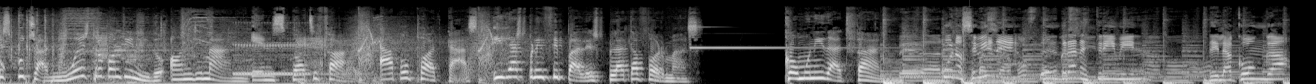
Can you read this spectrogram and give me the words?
Escuchar nuestro contenido on demand en Spotify, Apple Podcast y las principales plataformas. Comunidad Fan. Bueno, se viene un gran streaming de la conga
